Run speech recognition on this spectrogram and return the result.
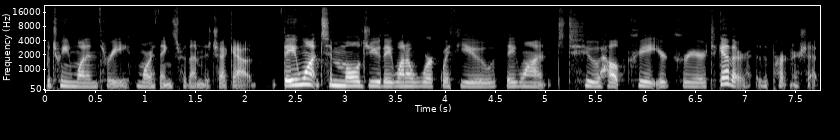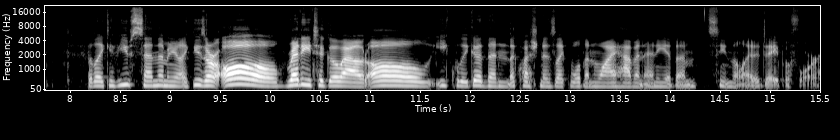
between 1 and 3 more things for them to check out they want to mold you, they want to work with you, they want to help create your career together as a partnership. But like if you send them and you're like, these are all ready to go out, all equally good, then the question is like, well, then why haven't any of them seen the light of day before?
